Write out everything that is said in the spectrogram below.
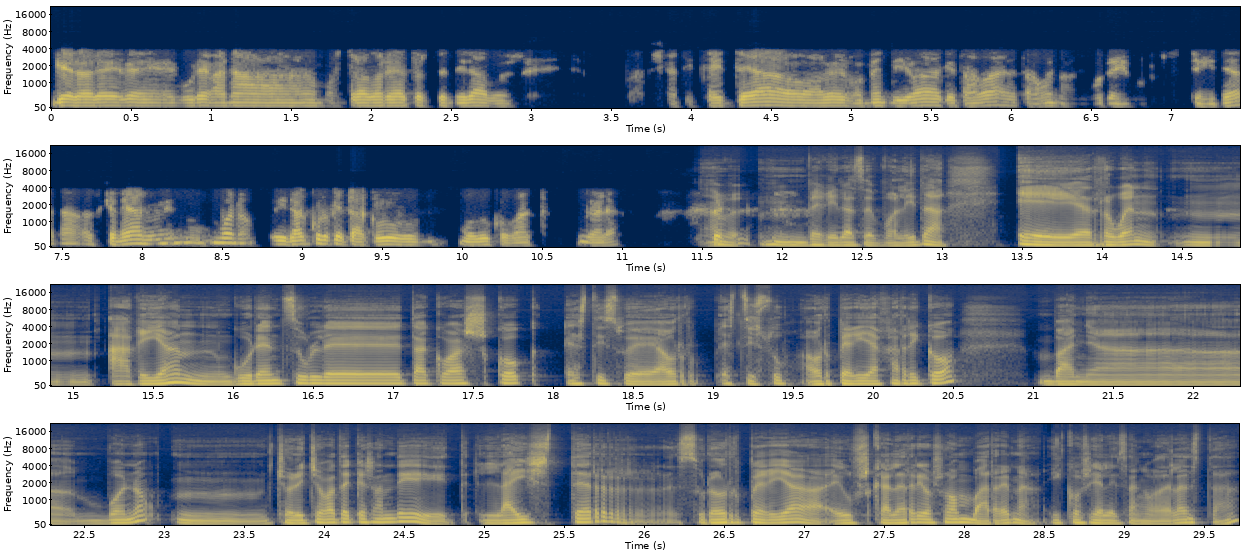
Gero ere eh, gure gana mostradorea etortzen dira, pues, eh, ba, o, a ber, gomendioak, eta ba, eta bueno, gure egitea, eta azkenean, bueno, irakurketa klub moduko bat, gara. Begiratze polita. E, Ruben, mm, agian gure entzuletako askok ez dizue aur, ez dizu aurpegia jarriko, baina, bueno, mm, txoritxo batek esan dit, laister zura urpegia Euskal Herri osoan barrena, ikosiala izango dela, ez da?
